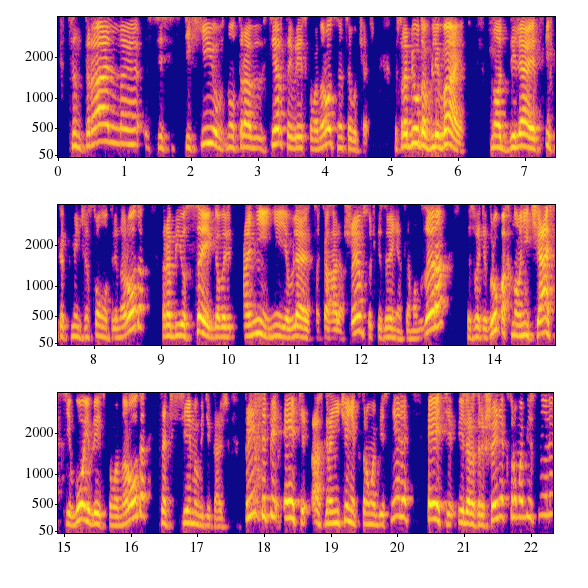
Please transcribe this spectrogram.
в центральную стихию внутри в сердце еврейского народа становится его частью. То есть Рабиуда вливает, но отделяет их как меньшинство внутри народа. Раби говорит, они не являются Кагаляшем с точки зрения Тламамзера, то есть в этих группах, но они часть всего еврейского народа со всеми вытекающими. В принципе, эти ограничения, которые мы объяснили, эти или разрешения, которые мы объяснили,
